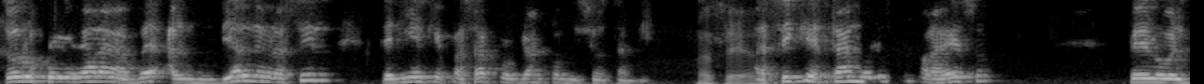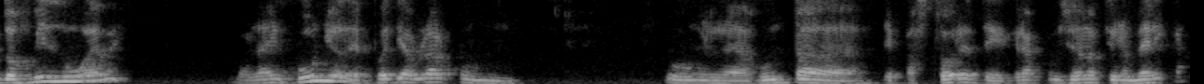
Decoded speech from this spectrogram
todos los que llegaran a ver, al Mundial de Brasil tenían que pasar por Gran Comisión también. Así, Así que estamos listos para eso. Pero el 2009 en junio, después de hablar con, con la Junta de Pastores de Gran Comisión Latinoamérica,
